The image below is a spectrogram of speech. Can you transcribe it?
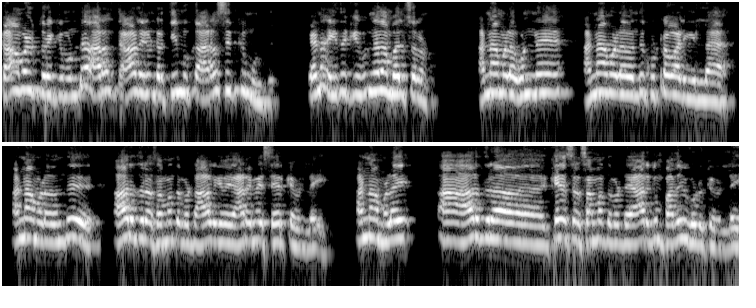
காவல்துறைக்கும் உண்டு. அரசு ஆளுகின்ற திமுக அரசுக்கும் உண்டு. ஏன்னா இதுக்கு இவங்க தான் பதில் சொல்லணும். அண்ணாமலை ஒண்ணு அண்ணாமலை வந்து குற்றவாளி இல்ல. அண்ணாமலை வந்து ஆருத்ரா சம்பந்தப்பட்ட ஆளுகளை யாரையுமே சேர்க்கவில்லை. அண்ணாமலை ஆருத்ரா கேஸ்ல சம்பந்தப்பட்ட யாருக்கும் பதவி கொடுக்கவில்லை.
